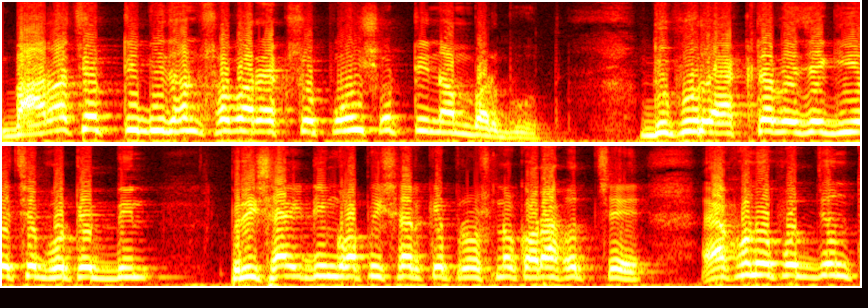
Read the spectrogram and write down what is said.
বারাচট্টি বিধানসভার একশো পঁয়ষট্টি নাম্বার বুথ। দুপুর একটা বেজে গিয়েছে ভোটের দিন। প্রিসাইডিং অফিসারকে প্রশ্ন করা হচ্ছে, এখনও পর্যন্ত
